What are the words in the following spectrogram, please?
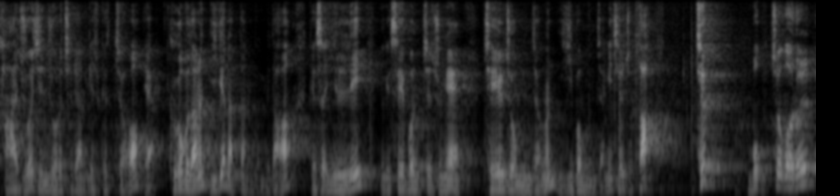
가주어 진주어로 처리하는 게 좋겠죠. 예. 그거보다는 이게 낫다는 겁니다. 그래서 1, 2 여기 세 번째 중에 제일 좋은 문장은 2번 문장이 제일 좋다. 즉 목적어를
